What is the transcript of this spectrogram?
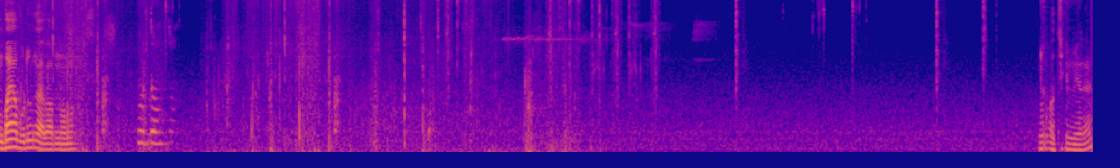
Ben bayağı vurdum galiba bunu ama. Vurdum. Bunu atayım yere.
